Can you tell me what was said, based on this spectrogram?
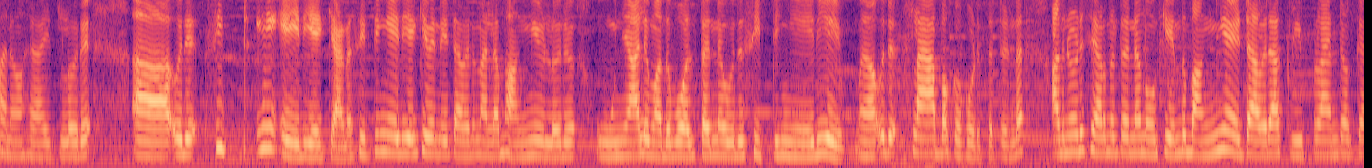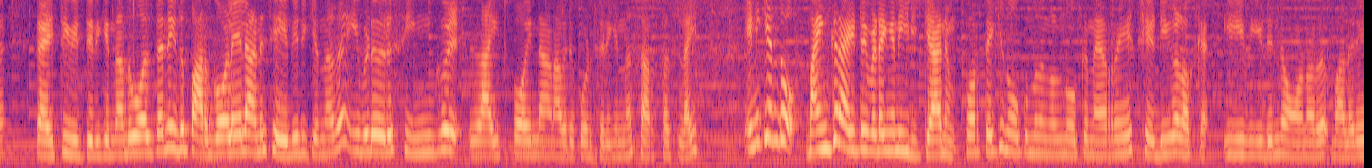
മനോഹരമായിട്ടുള്ള ഒരു ഒരു സിറ്റിംഗ് ഏരിയയ്ക്കാണ് സിറ്റിംഗ് ഏരിയയ്ക്ക് വേണ്ടിയിട്ട് അവർ നല്ല ഭംഗിയുള്ളൊരു ഊഞ്ഞാലും അതുപോലെ തന്നെ ഒരു സിറ്റിംഗ് ഏരിയയും ഒരു സ്ലാബൊക്കെ കൊടുത്തിട്ടുണ്ട്. അതിനോട് ചേർന്നിട്ട് തന്നെ നോക്കി എന്ത് ഭംഗിയായിട്ട് അവർ ആ ക്രീ പ്ലാന്റൊക്കെ കയറ്റി വിട്ടിരിക്കുന്നത് അതുപോലെ തന്നെ ഇത് പർഗോളയിലാണ് ചെയ്തിരിക്കുന്നത്. ഇവിടെ ഒരു സിംഗിൾ ലൈറ്റ് പോയിന്റാണ് അവർ കൊടുത്തിരിക്കുന്നത് സർഫസ് ലൈറ്റ് എനിക്കെന്തോ ഭയങ്കരമായിട്ട് ഇവിടെ ഇങ്ങനെ ഇരിക്കാനും പുറത്തേക്ക് നോക്കുമ്പോൾ നിങ്ങൾ നോക്കുന്ന നിറയെ ചെടികളൊക്കെ ഈ വീടിന്റെ ഓണർ വളരെ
